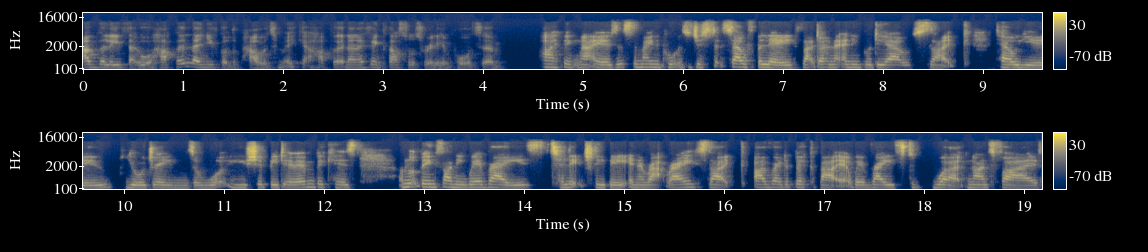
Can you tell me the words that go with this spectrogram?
and believe that it will happen then you've got the power to make it happen and i think that's what's really important I think that is it's the main importance of just self belief. Like, don't let anybody else like tell you your dreams or what you should be doing. Because I'm not being funny. We're raised to literally be in a rat race. Like, I read a book about it. We're raised to work nine to five,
